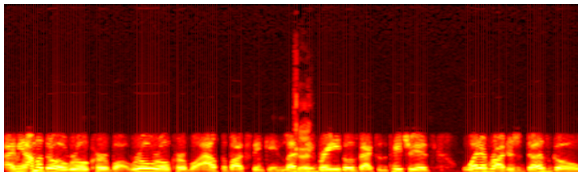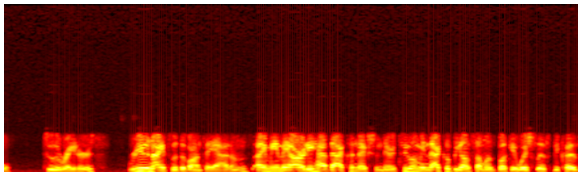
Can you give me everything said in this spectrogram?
I mean, I'm gonna throw a real curveball, real, real curveball, out the box thinking. Let's Okay. say Brady goes back to the Patriots. What if Rodgers does go to the Raiders, reunites with Davante Adams? I mean, they already have that connection there too. I mean, that could be on someone's bucket wish list because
